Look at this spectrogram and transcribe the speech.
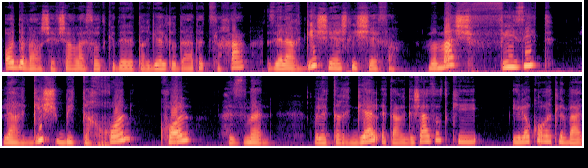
עוד דבר שאפשר לעשות כדי לתרגל תודעת הצלחה, זה להרגיש שיש לי שפע. ממש פיזית, להרגיש ביטחון כל הזמן. ולתרגל את ההרגשה הזאת כי היא לא קורית לבד.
